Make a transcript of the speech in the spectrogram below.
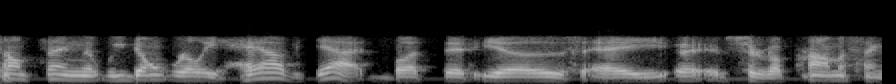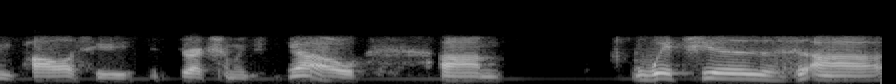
something that we don't really have yet, but that is a, a sort of a promising policy direction we could go, um, which is uh,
